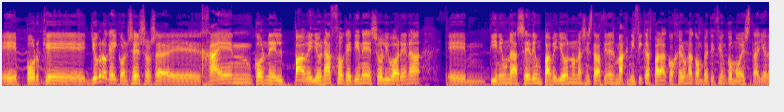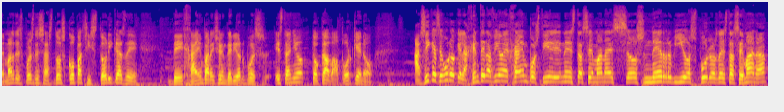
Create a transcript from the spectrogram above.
Eh, porque yo creo que hay consenso. Jaén, con el pabellonazo que tiene ese Olivo Arena, Em, tiene una sede, un pabellón, unas instalaciones magníficas para acoger una competición como esta. Y además, después de esas dos copas históricas de, de Jaén Paraíso Interior, pues este año tocaba, ¿por qué no? Así que seguro que la gente nacida en Jaén pues tiene esta semana esos nervios puros de esta semana.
